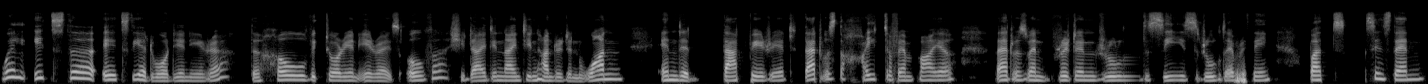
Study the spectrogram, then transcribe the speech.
Well, it's the it's the Edwardian era. The whole Victorian era is over. She died in 1901, ended that period. That was the height of empire. That was when Britain ruled the seas, ruled everything. But since then,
